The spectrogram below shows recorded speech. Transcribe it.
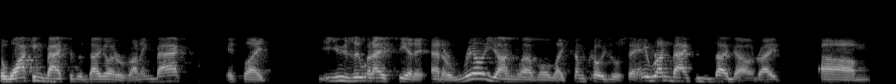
the walking back to the dugout or running back, it's like usually what I see at a, at a real young level, like some coaches will say, "Hey, run back to the dugout," right? Um,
